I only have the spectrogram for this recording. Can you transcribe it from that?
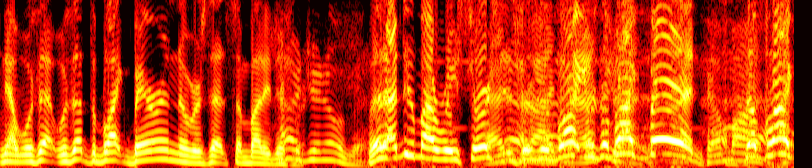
Now was that was that the Black Baron or was that somebody different? How'd you know that? I do my research. That's It was right, black- it was the Black Baron. Come on. The Black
